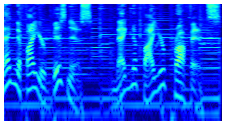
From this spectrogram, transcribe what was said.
Magnify your business, magnify your profits.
